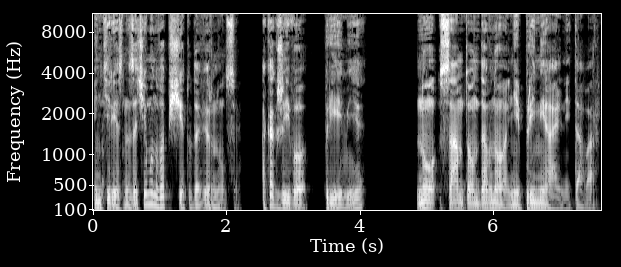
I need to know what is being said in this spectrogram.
Интересно, зачем он вообще туда вернулся? А как же его премия? Ну, сам-то он давно не премиальный товар,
